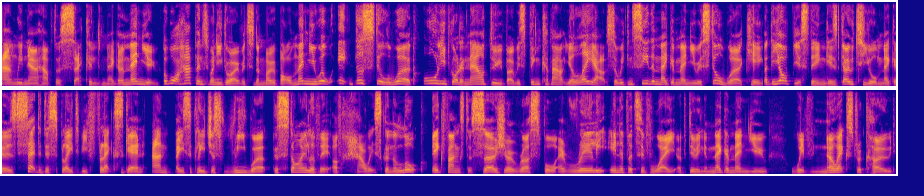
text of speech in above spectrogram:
and we now have the second mega menu. But what happens when you go over to the mobile menu? Well, it does still work. All you've got to now do though is think about your layout. So we can see the mega menu is still working, but the obvious thing is go to your megas, set the display to be flex again, and basically just rework the style of it, of how it's going to look. Big thanks to Sergiu Rus for a really innovative way of doing a mega menu with no extra code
